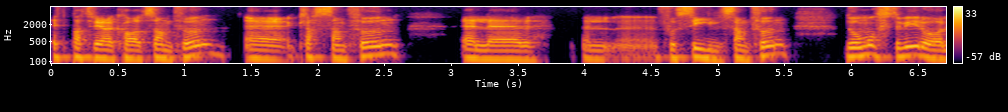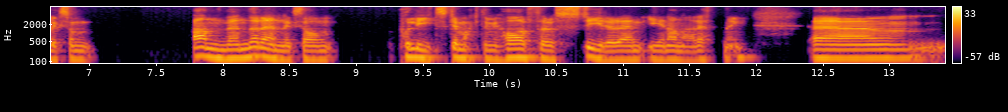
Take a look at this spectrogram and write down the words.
ett patriarkalt samfund, eh, klassamfund eller, eller fossilsamfund, då måste vi då liksom använda den liksom politiska makten vi har för att styra den i en annan riktning. Ehm,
